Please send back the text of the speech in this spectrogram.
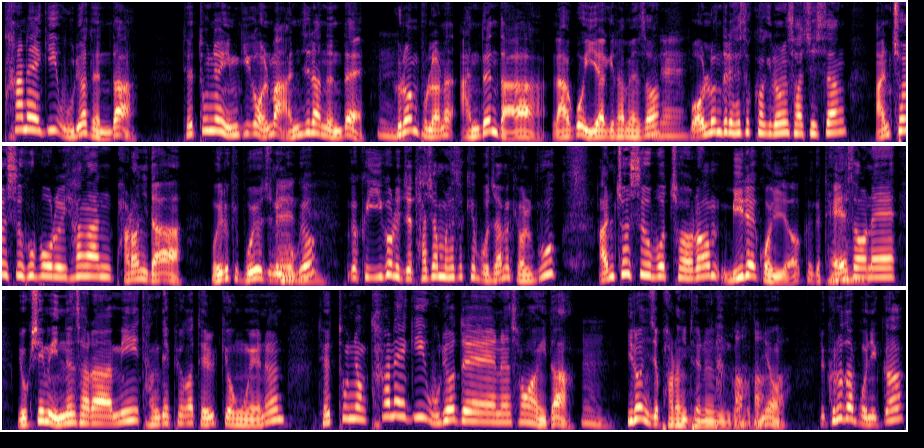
탄핵이 우려된다. 대통령 임기가 얼마 안 지났는데 음. 그런 분란은 안 된다라고 이야기를 하면서 네. 뭐 언론들이 해석하기로는 사실상 안철수 후보를 향한 발언이다. 뭐 이렇게 보여지는 네네. 거고요. 네. 그러니까 그 이걸 이제 다시 한번 해석해 보자면 결국 안철수 후보처럼 미래 권력 그러니까 대선에 음. 욕심이 있는 사람이 당 대표가 될 경우에는 대통령 탄핵이 우려되는 상황이다. 음. 이런 이제 발언이 되는 거거든요. 그러다 보니까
